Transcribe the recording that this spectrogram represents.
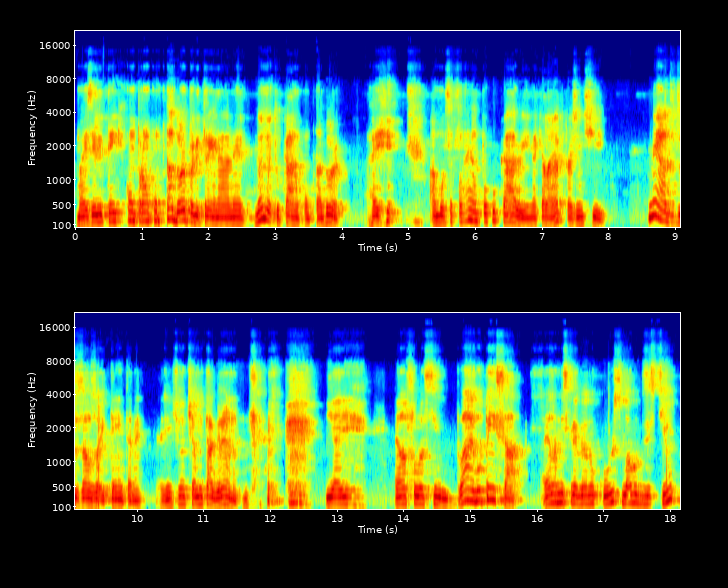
mas ele tem que comprar um computador para ele treinar, né? Não é muito caro um computador? Aí a moça falou: ah, é um pouco caro. E naquela época a gente, meados dos anos 80, né? A gente não tinha muita grana. E aí ela falou assim: Ah, eu vou pensar. Aí ela me inscreveu no curso, logo desistiu.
